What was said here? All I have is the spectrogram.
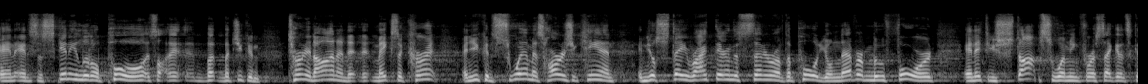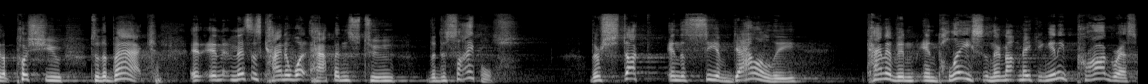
and, it's a skinny little pool, it's, but, but you can turn it on and it, it makes a current, and you can swim as hard as you can, and you'll stay right there in the center of the pool. You'll never move forward, and if you stop swimming for a second, it's going to push you to the back. And, and this is kind of what happens to the disciples. They're stuck in the Sea of Galilee kind of in, in place and they're not making any progress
